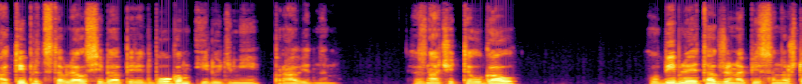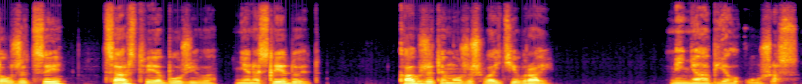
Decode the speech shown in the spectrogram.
а ты представлял себя перед Богом и людьми праведным. Значит, ты лгал? В Библии также написано, что лжецы Царствия Божьего не наследуют. Как же ты можешь войти в рай? Меня объял ужас.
